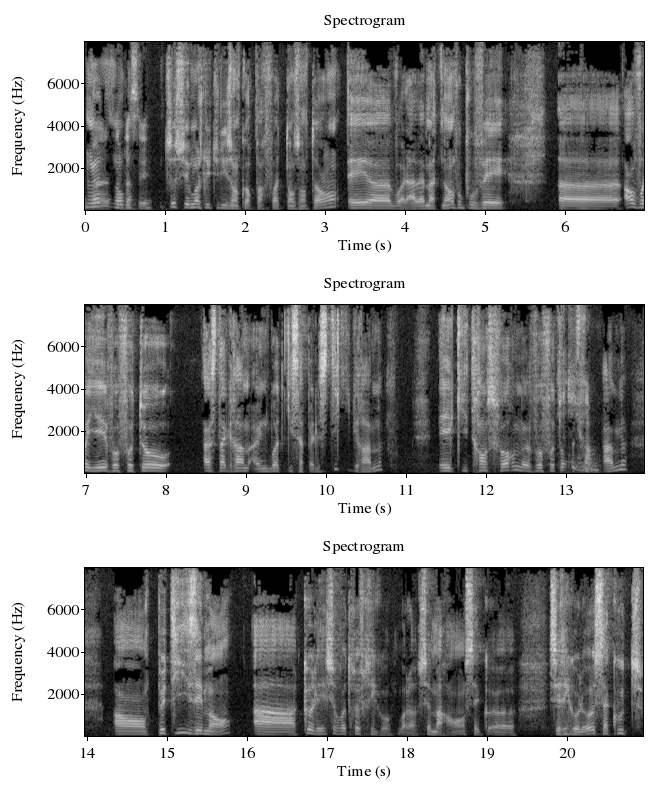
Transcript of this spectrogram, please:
Il y a Ouais, pas-. Ceci, moi, je l'utilise encore parfois de temps en temps. Et euh, voilà, ben maintenant, vous pouvez euh, envoyer vos photos Instagram à une boîte qui s'appelle Stickygram et qui transforme vos photos. Instagram en petits aimants à coller sur votre frigo. Voilà, c'est marrant, c'est euh, c'est rigolo. Ça coûte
